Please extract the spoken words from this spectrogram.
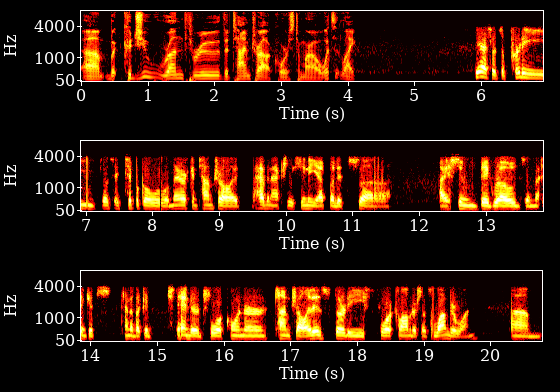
um, but could you run through the time trial course tomorrow? What's it like? Yeah, so it's a pretty, let's say, typical American time trial. I haven't actually seen it yet, but it's, uh, I assume, big roads, and I think it's kind of like a standard four corner time trial. It is 34 kilometers, so it's a longer one. Um,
